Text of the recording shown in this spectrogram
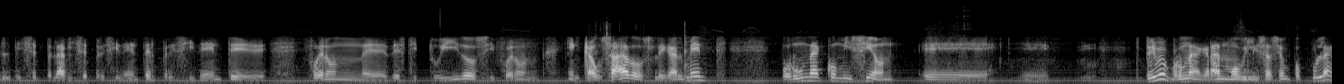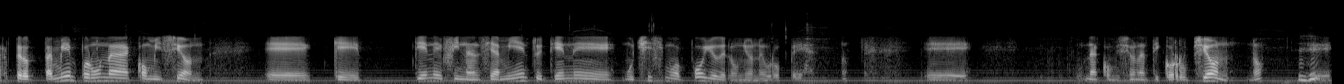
el vice, la vicepresidenta, el presidente fueron eh, destituidos y fueron encausados legalmente por una comisión, eh, eh, primero por una gran movilización popular, pero también por una comisión que tiene financiamiento y tiene muchísimo apoyo de la Unión Europea. una comisión anticorrupción, ¿no? Eh,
